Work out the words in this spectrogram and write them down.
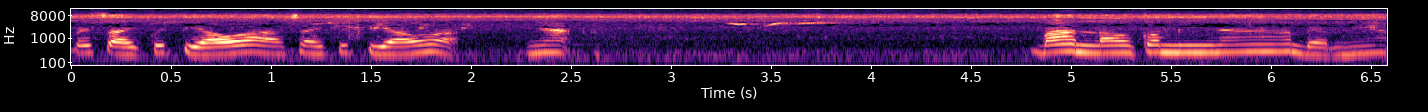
ไปใส่ก๋วยเตี๋ยวอะ ใส่ก๋วยเตี๋ยวอะ เนี่ย บ้านเราก็มีนะ แบบเนี้ย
